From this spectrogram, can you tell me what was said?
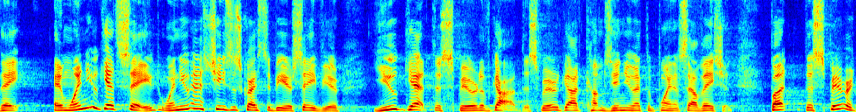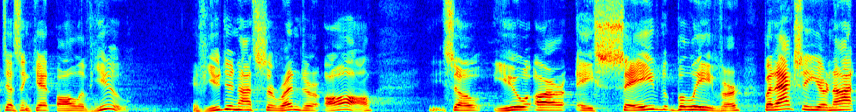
they and when you get saved, when you ask Jesus Christ to be your savior, you get the spirit of God. The spirit of God comes in you at the point of salvation. But the spirit doesn't get all of you. If you do not surrender all, so you are a saved believer, but actually you're not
